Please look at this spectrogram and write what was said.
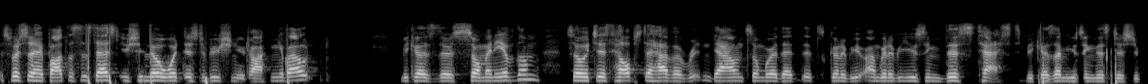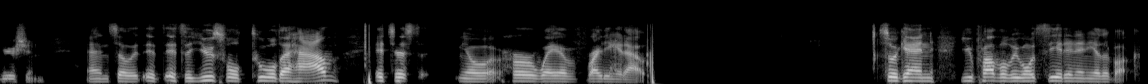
especially hypothesis test, you should know what distribution you're talking about because there's so many of them. So it just helps to have it written down somewhere that it's going to be, I'm going to be using this test because I'm using this distribution. And so it, it, it's a useful tool to have. It's just, you know, her way of writing it out. So again, you probably won't see it in any other book.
